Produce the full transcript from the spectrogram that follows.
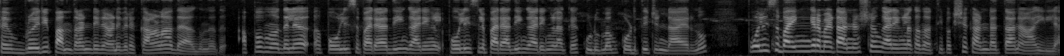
ഫെബ്രുവരി പന്ത്രണ്ടിനാണ് ഇവരെ കാണാതാകുന്നത്. അപ്പോൾ മുതൽ പോലീസ് പരാതിയും കാര്യങ്ങൾ പോലീസിൽ പരാതിയും കാര്യങ്ങളൊക്കെ കുടുംബം കൊടുത്തിട്ടുണ്ടായിരുന്നു. പോലീസ് ഭയങ്കരമായിട്ട് അന്വേഷണവും കാര്യങ്ങളൊക്കെ നടത്തി പക്ഷെ കണ്ടെത്താനായില്ല.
